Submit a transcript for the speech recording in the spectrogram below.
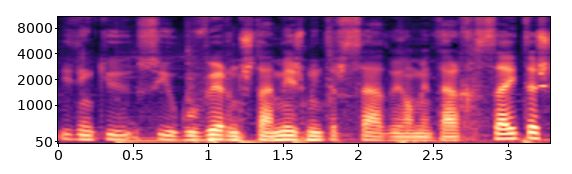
Dizem que se o governo está mesmo interessado em aumentar receitas,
